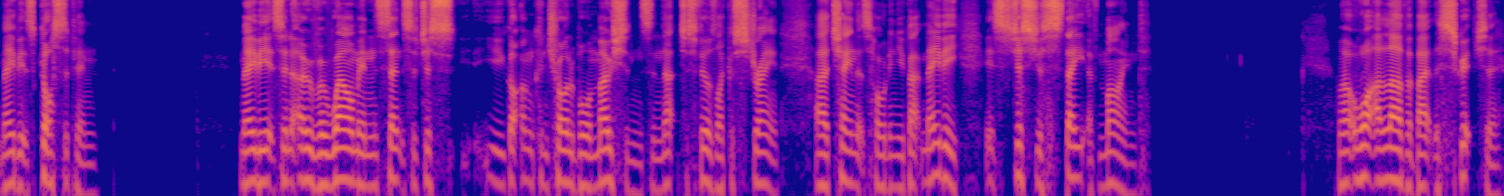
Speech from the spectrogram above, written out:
Maybe it's gossiping. Maybe it's an overwhelming sense of just you've got uncontrollable emotions and that just feels like a strain, a chain that's holding you back. Maybe it's just your state of mind. Well, what I love about this scripture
